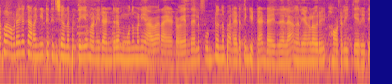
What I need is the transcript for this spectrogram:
അപ്പോൾ അവിടെയൊക്കെ കറങ്ങിയിട്ട് തിരിച്ച് വന്നപ്പോഴത്തേക്കും മണി രണ്ടര മൂന്ന് മണി ആവാറായി കേട്ടോ. എന്തായാലും ഫുഡൊന്നും പലയിടത്തും കിട്ടാണ്ടായിരുന്നില്ല. അങ്ങനെ ഞങ്ങൾ ഒരു ഹോട്ടലിൽ കയറിയിട്ട്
